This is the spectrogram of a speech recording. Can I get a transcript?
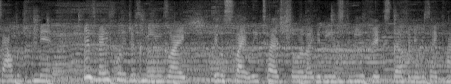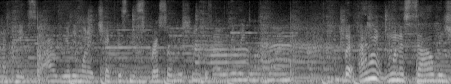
salvagement. It basically just means like it was slightly touched or like it needs to be fixed up and it was like kind of fixed. So I really want to check this Nespresso machine because I really want one. But I don't want to salvage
